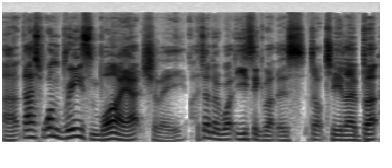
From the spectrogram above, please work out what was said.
Uh, that's one reason why, actually. I don't know what you think about this, Dr. Elo, but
